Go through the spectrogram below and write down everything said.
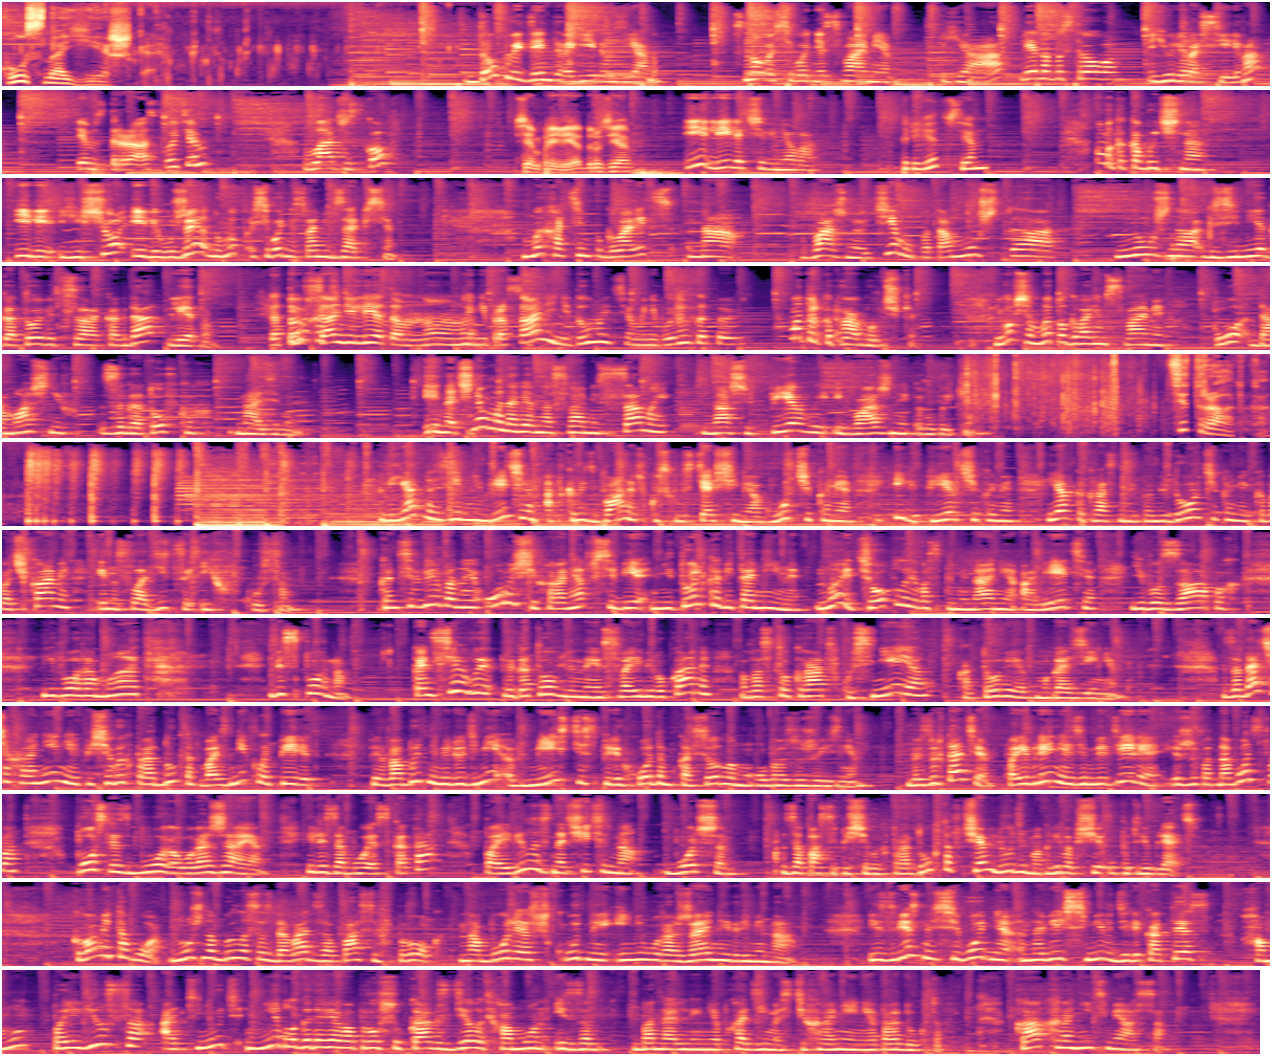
Вкусноежка. Добрый день, дорогие друзья! Снова сегодня с вами я, Лена Быстрова, Юлия Васильева. Всем здравствуйте! Влад Жесков. Всем привет, друзья! И Лиля Черенева. Привет всем! Ну, мы, как обычно, или еще, или уже, но мы сегодня с вами в записи. Мы хотим поговорить на важную тему, потому что нужно к зиме готовиться когда? Летом. Готовь сани хотим... летом, но мы да. не про сани, не думайте, мы не будем их готовить. Мы только про огурчики. И, в общем, мы поговорим с вами о домашних заготовках на зиму. И начнем мы, наверное, с вами с самой нашей первой и важной рубрики. Тетрадка. Приятно зимним вечером открыть баночку с хрустящими огурчиками или перчиками, ярко-красными помидорчиками, кабачками и насладиться их вкусом. Консервированные овощи хранят в себе не только витамины, но и теплые воспоминания о лете, его запах, его аромат. Бесспорно, консервы, приготовленные своими руками, во сто крат вкуснее, которые в магазине. Задача хранения пищевых продуктов возникла перед первобытными людьми вместе с переходом к оседлому образу жизни. В результате появления земледелия и животноводства после сбора урожая или забоя скота появилось значительно больше запаса пищевых продуктов, чем люди могли вообще употреблять. Кроме того, нужно было создавать запасы впрок на более скудные и неурожайные времена – Известный сегодня на весь мир деликатес хамон появился отнюдь не благодаря вопросу, как сделать хамон из-за банальной необходимости хранения продуктов. Как хранить мясо?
